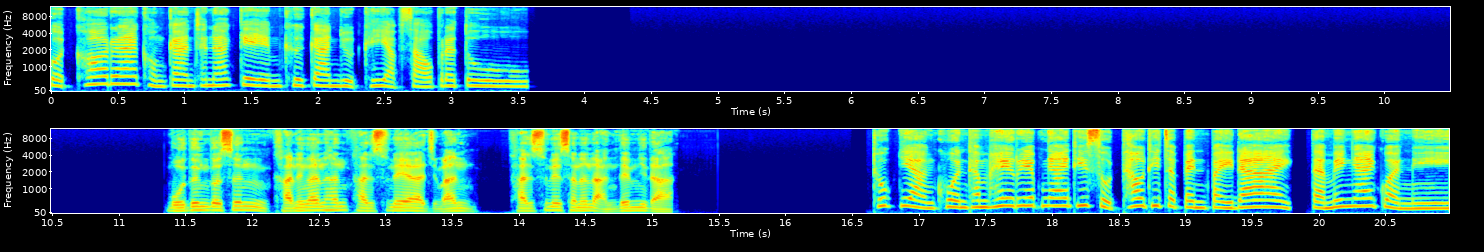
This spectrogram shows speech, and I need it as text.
กฎข้อแรกของการชนะเกมคือการหยุดขยับเสาประตู 모든 것은 가능한 한 단순해야 하지만 단순해서는 안 됩니다. ทุกอย่างควรทำให้เรียบง่ายที่สุดเท่าที่จะเป็นไปได้ แต่ไม่ง่ายกว่านี้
